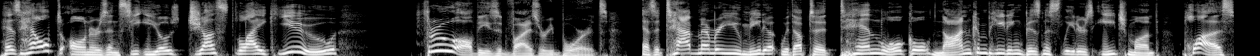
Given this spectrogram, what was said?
has helped owners and CEOs just like you through all these advisory boards. As a tab member, you meet up with up to 10 local non competing business leaders each month. Plus,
